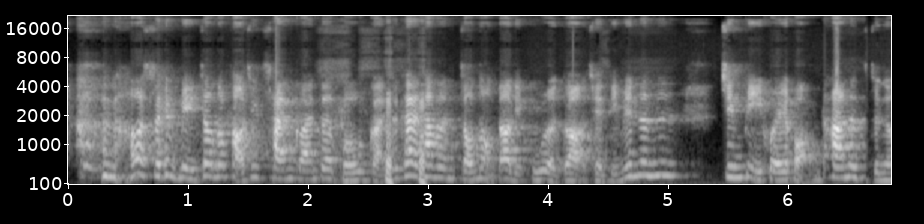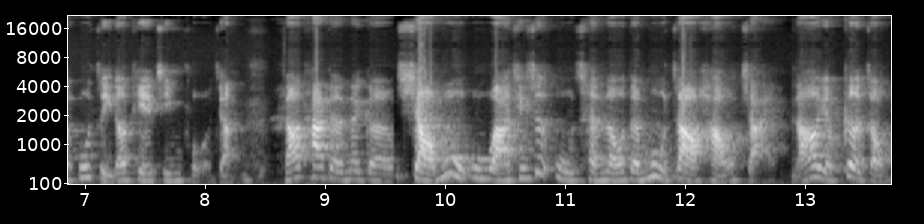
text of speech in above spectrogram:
然后所以民众都跑去参观这个博物馆，就看他们总统到底估了多少钱。里面真是金碧辉煌，他那整个屋子里都贴金箔这样子。然后他的那个小木屋啊，其实五层楼的木造豪宅，然后有各种。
